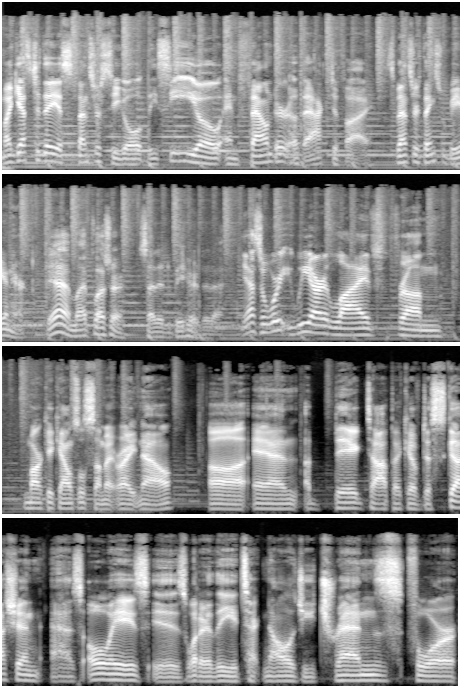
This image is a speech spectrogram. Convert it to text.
My guest today is Spenser Segal, the CEO and founder of Actifi. Spenser, thanks for being here. Yeah, my pleasure. Excited to be here today. Yeah, so we we are live from MarketCounsel Summit right now, uh, and a big topic of discussion, as always, is what are the technology trends for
